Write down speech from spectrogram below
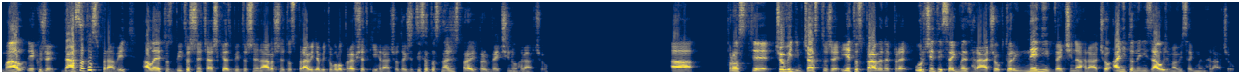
mal, akože dá sa to spraviť, ale je to zbytočne ťažké a zbytočne náročné to spraviť, aby to bolo pre všetkých hráčov. Takže ty sa to snažíš spraviť pre väčšinu hráčov. A proste, čo vidím často, že je to spravené pre určitý segment hráčov, ktorý není väčšina hráčov, ani to není zaujímavý segment hráčov.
